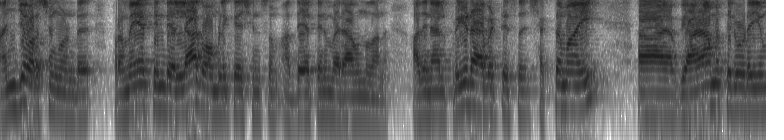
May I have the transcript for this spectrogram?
അഞ്ച് വർഷം കൊണ്ട് പ്രമേയത്തിന്റെ എല്ലാ കോംപ്ലിക്കേഷൻസും അദ്ദേഹത്തിനും വരാവുന്നതാണ്. അതിനാൽ പ്രീ ഡയബറ്റിസ് ശക്തമായി വ്യായാമത്തിലൂടെയും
